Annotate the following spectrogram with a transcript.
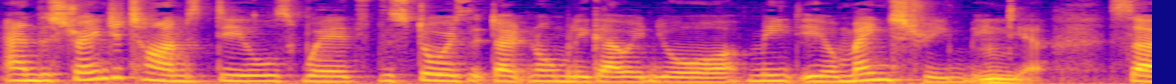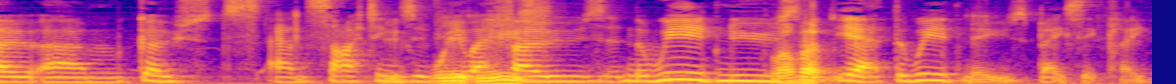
And The Stranger Times deals with the stories that don't normally go in your media, your mainstream media. So um, ghosts and sightings Yeah, of weird news. UFOs and the weird news. It. Yeah, the weird news, basically.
